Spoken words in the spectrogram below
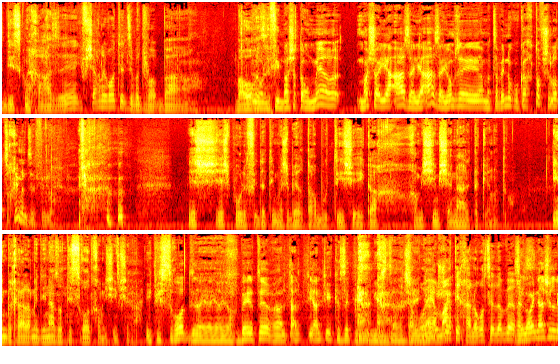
דיסק מחאה, זה אפשר לראות את זה בדבר, ב, באור לא, הזה. לפי מה שאתה אומר, מה שהיה אז, היה אז, היום זה, מצבנו כל כך טוב שלא צריכים את זה אפילו. יש, יש פה לפי דעתי משבר תרבותי שייקח 50 שנה לתקן אותו. אם בכלל המדינה הזאת תשרוד 50 שנה. היא תשרוד אה, הרבה יותר, אל, אל, אל, תהיה כזה פסימיסט. אתה רואה, אמרתי לך, לא רוצה לדבר זה לא עניין של,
